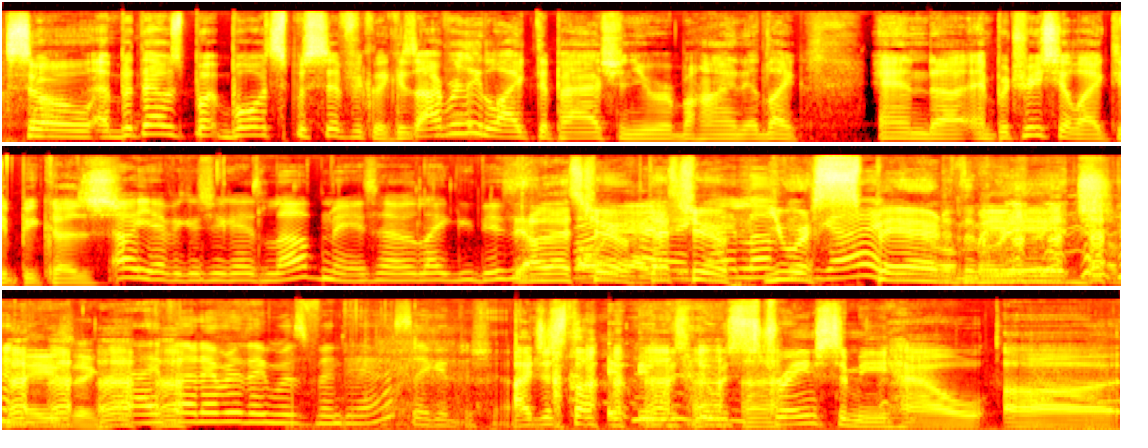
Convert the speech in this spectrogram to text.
So Uh, But that was, but, but what specifically? Because I really liked the passion you were behind it, like, and uh, and Patricia liked it because Oh yeah, because you guys loved me, so like this. Is Oh, that's true. perfect. That's true. You were this guy. spared the Amazing. rage. Amazing. I thought everything was fantastic in the show. I just thought it, it was it was strange to me how uh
